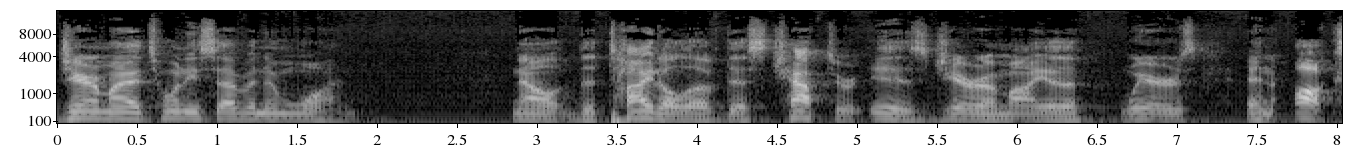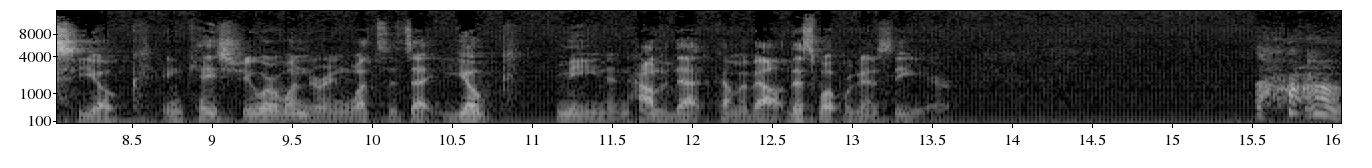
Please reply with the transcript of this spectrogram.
Jeremiah 27 and 1. Now, the title of this chapter is Jeremiah Wears an Ox Yoke. In case you were wondering, what does that yoke mean and how did that come about? That's what we're going to see here.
